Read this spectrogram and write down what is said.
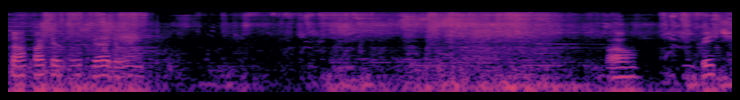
What the fuck is this guy doing? Wow, bitch.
